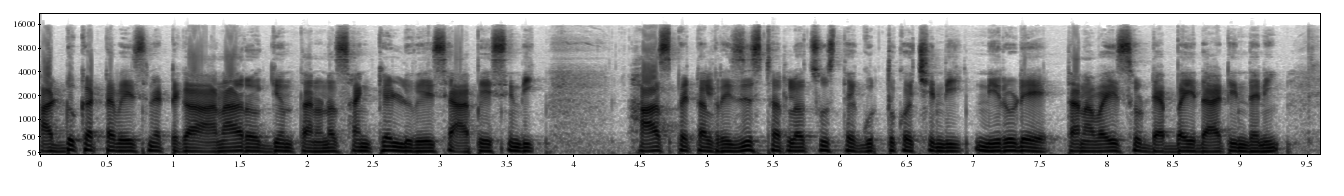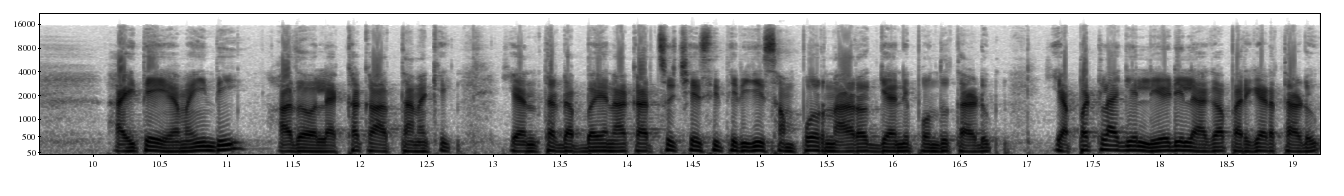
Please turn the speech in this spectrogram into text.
అడ్డుకట్ట వేసినట్టుగా అనారోగ్యం తనను సంకెళ్ళు వేసి ఆపేసింది. హాస్పిటల్ రిజిస్టర్లో చూస్తే గుర్తుకొచ్చింది నిరుడే తన వయసు డెబ్బై దాటిందని. అయితే ఏమైంది? అదో లెక్క కాదు తనకి. ఎంత డబ్బైనా ఖర్చు చేసి తిరిగి సంపూర్ణ ఆరోగ్యాన్ని పొందుతాడు. ఎప్పట్లాగే లేడీలాగా పరిగెడతాడు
